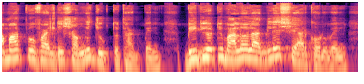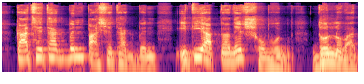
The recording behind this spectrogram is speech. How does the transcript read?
আমার প্রোফাইলটির সঙ্গে যুক্ত থাকবেন। ভিডিওটি ভালো লাগলে শেয়ার করবেন, কাছে থাকবেন, পাশে থাকবেন। ইতি আপনাদের শোভন। ধন্যবাদ।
